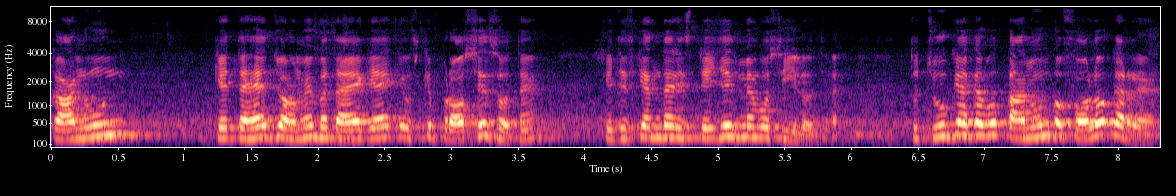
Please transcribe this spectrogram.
قانون کے تحت جو ہمیں بتایا گیا ہے کہ اس کے پروسیس ہوتے ہیں، کہ جس کے اندر اسٹیجز میں وہ سیل ہوتا ہے۔ تو چونکہ اگر وہ قانون کو فالو کر رہے ہیں،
